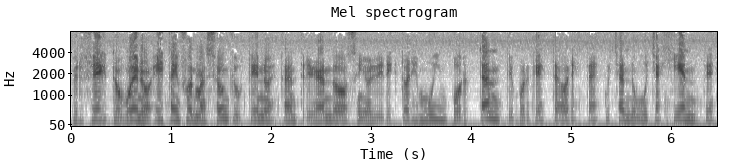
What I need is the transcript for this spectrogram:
Perfecto. Bueno, esta información que usted nos está entregando, señor director, es muy importante porque a esta hora está escuchando mucha gente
